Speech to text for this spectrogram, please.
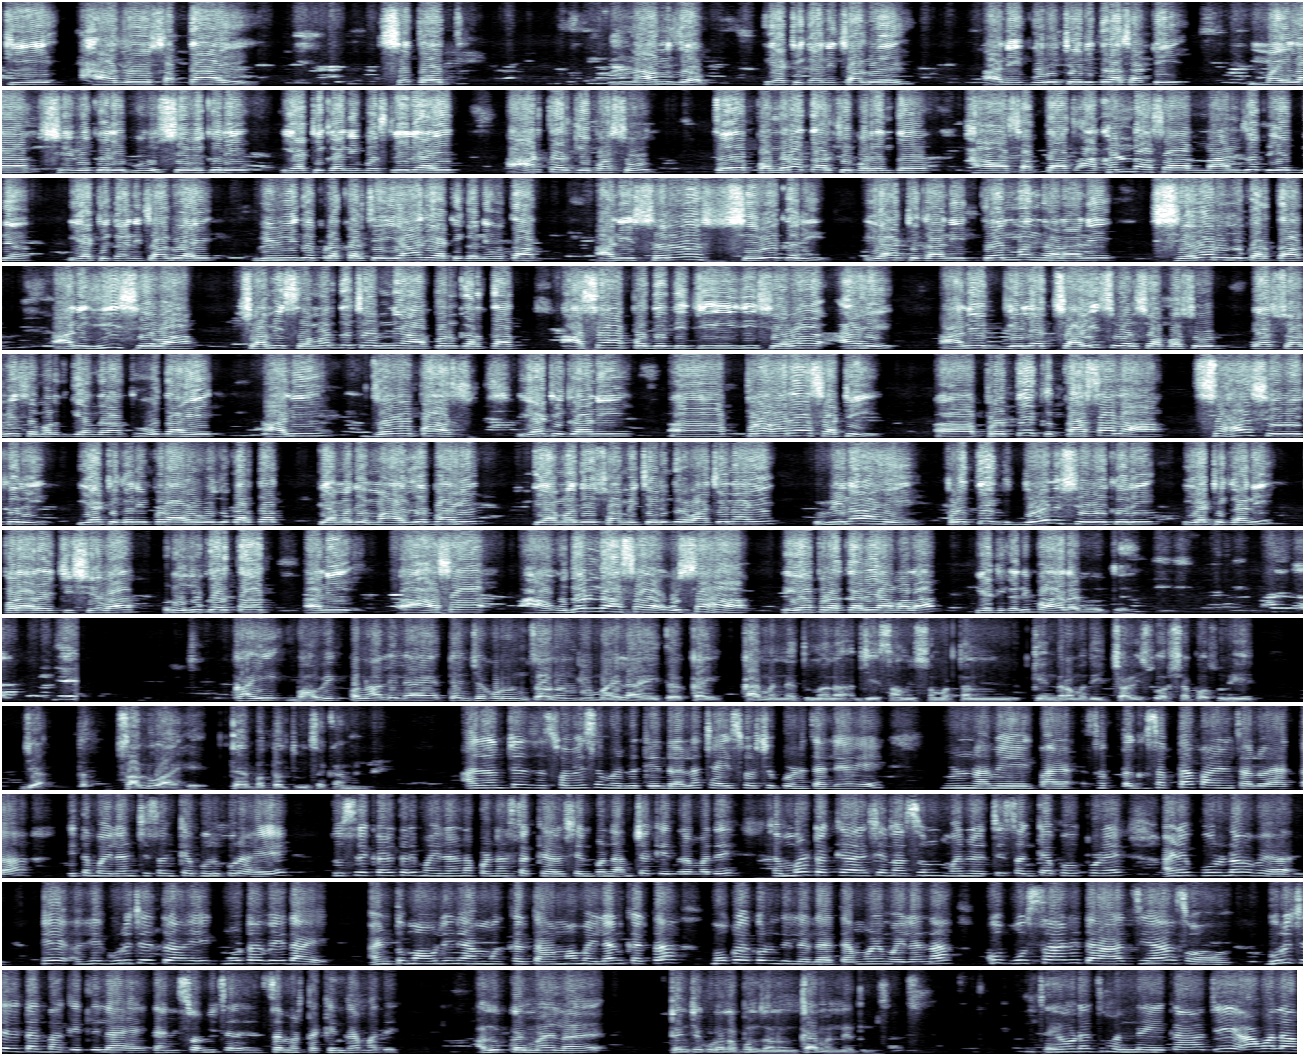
की हा जो सप्ताह आहे सतत नामजप या ठिकाणी चालू आहे आणि गुरुचरित्रासाठी महिला सेवेकरी पुरुष सेवेकरी या ठिकाणी बसलेले आहेत. आठ तारखेपासून तर पंधरा तारखेपर्यंत हा सप्ताह अखंड असा नामजप यज्ञ या ठिकाणी चालू आहे. विविध प्रकारचे याग या ठिकाणी होतात आणि सर्व सेवेकरी या ठिकाणी तनमन धनाने सेवा रुजू करतात आणि ही सेवा स्वामी समर्थ चरणी अर्पण करतात. अशा पद्धतीची ही जी सेवा आहे अनेक गेल्या चाळीस वर्षापासून या स्वामी समर्थ केंद्रात होत आहे. आणि जवळपास या ठिकाणी प्रहाऱ्यासाठी प्रहारासाठी प्रत्येक तासाला सहा सेवेकरी या ठिकाणी प्रहार रुजू करतात. त्यामध्ये महाजप आहे त्यामध्ये स्वामी चरित्र वाचन आहे विना आहे. प्रत्येक दोन सेवेकरी या ठिकाणी प्रहाराची सेवा रुजू करतात. आणि असा उदंड असा उत्साह या प्रकारे आम्हाला या ठिकाणी पाहायला मिळतोय. काही भाविक पण आलेले आहे त्यांच्याकडून जाणून घेऊ महिला आहे इथं. काही काय म्हणणं आहे तुम्हाला? जे स्वामी समर्थन केंद्रामध्ये चाळीस वर्षापासून हे जे चालू आहे त्याबद्दल तुमचं काय म्हणणं आहे? आज आमच्या स्वामी समर्थ केंद्राला चाळीस वर्ष पूर्ण झाले आहे. म्हणून आम्ही सप्ताह सप्ताह चालू आहे आता. इथं महिलांची संख्या भरपूर आहे. दुसरीकडे तरी महिलांना पन्नास टक्के आरक्षण पण आमच्या केंद्रामध्ये शंभर टक्के आरक्षण असून महिलांची संख्या आहे आणि पूर्ण हे हे गुरुचरित्र आहे एक मोठा वेद आहे. आणि तो माऊलीने आम्हा करता आम्हा महिलांकरता मोकळा करून दिलेला आहे. त्यामुळे महिलांना खूप उत्साहाने त्या आज या गुरुचरित्रात भाग घेतलेला आहे त्यांनी स्वामी समर्थ केंद्रामध्ये. अजून काही महिला आहे त्यांच्याकडून आपण जाणून काय म्हणणं आहे तुमचं? एवढंच म्हणणं आहे का? जे आम्हाला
